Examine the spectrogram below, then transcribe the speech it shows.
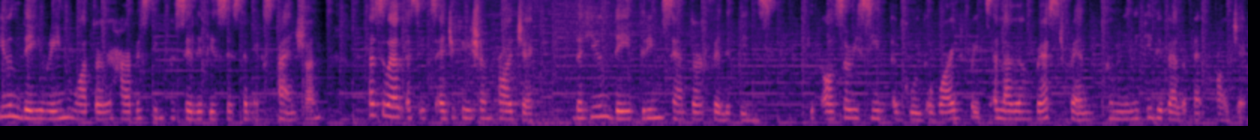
Hyundai Rainwater Harvesting Facility System Expansion, as well as its education project, the Hyundai Dream Center Philippines. It also received a Gold Award for its Alagang Best Friend Community Development Project.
